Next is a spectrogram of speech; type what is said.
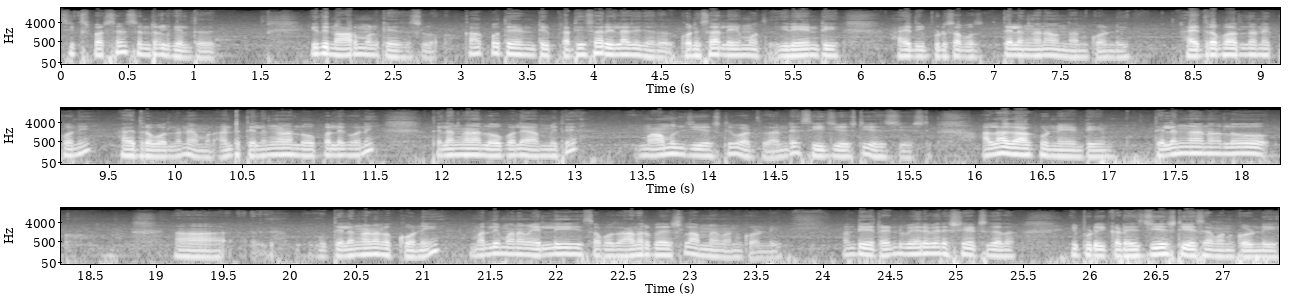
సిక్స్ పర్సెంట్ సెంట్రల్కి వెళ్తుంది ఇది నార్మల్ కేసెస్లో కాకపోతే ఏంటి? ప్రతిసారి ఇలాగే జరగదు. కొన్నిసార్లు ఏమవుతుంది? ఇదేంటి? అది ఇప్పుడు సపోజ్ తెలంగాణ ఉందనుకోండి. హైదరాబాద్లోనే కొని హైదరాబాద్లోనే అమ్మాలి అంటే తెలంగాణ లోపలే కొని తెలంగాణ లోపలే అమ్మితే మామూలు జిఎస్టీ పడుతుంది అంటే సిజిఎస్టీ ఎస్జిఎస్టీ అలా కాకుండా ఏంటి తెలంగాణలో తెలంగాణలో కొని మళ్ళీ మనం వెళ్ళి సపోజ్ ఆంధ్రప్రదేశ్లో అమ్మామనుకోండి అంటే రెండు వేరే వేరే స్టేట్స్ కదా ఇప్పుడు ఇక్కడ ఎస్జిఎస్టీ వేసామనుకోండి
